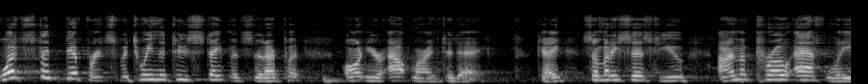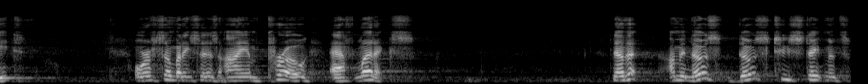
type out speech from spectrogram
What's the difference between the two statements that I put on your outline today? Okay, somebody says to you, I'm a pro athlete, or if somebody says, I am pro athletics. Now, that, I mean, those, those two statements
